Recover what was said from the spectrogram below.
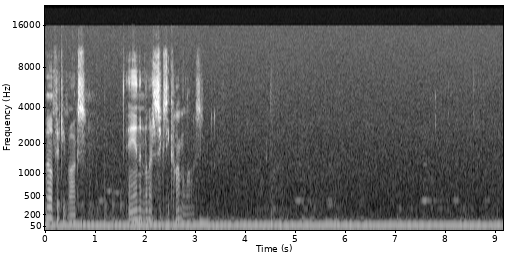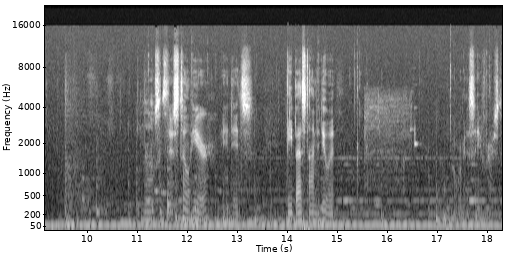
Well, 50 bucks. And another 60 karma lost. Since they're still here, and it's the best time to do it, but we're gonna save first.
